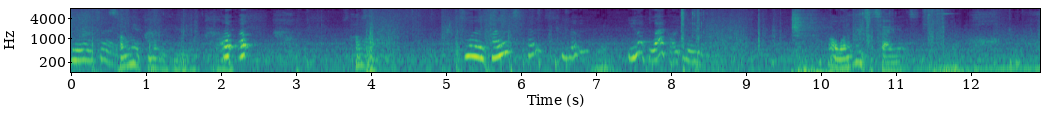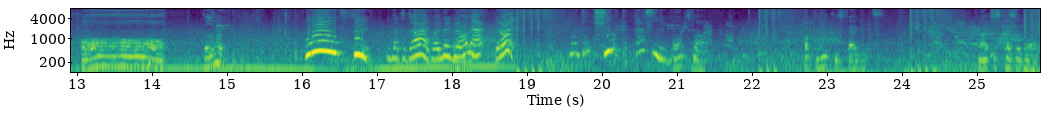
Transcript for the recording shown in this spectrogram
very sad. Tell me to come over here. Oh, oh, Come on. it's one of the pilots? Pilots? You're not black, are you? Oh, one of these are faggots. Oh, those are. Oh, shit. You're about to die. Probably better get on that. Get on it. No, don't shoot. Get past me. I want to. Fuck. Fucking hate these faggots. Not just because they're black.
